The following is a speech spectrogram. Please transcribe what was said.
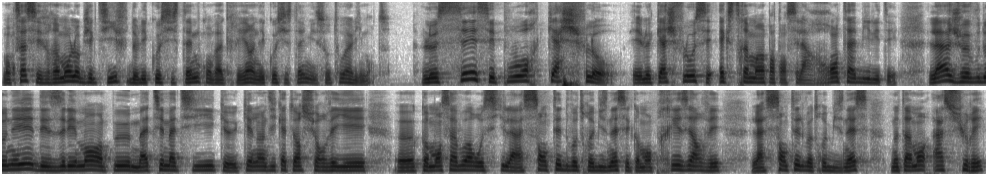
Donc ça c'est vraiment l'objectif de l'écosystème qu'on va créer, un écosystème qui s'auto-alimente. Le C, c'est pour cash flow. Et le cash flow, c'est extrêmement important, c'est la rentabilité. Là, je vais vous donner des éléments un peu mathématiques, euh, quel indicateur surveiller, euh, comment savoir aussi la santé de votre business et comment préserver la santé de votre business, notamment assurer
